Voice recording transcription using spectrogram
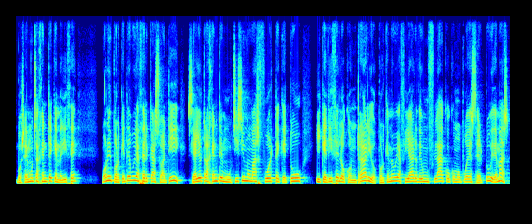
pues hay mucha gente que me dice, bueno, ¿y por qué te voy a hacer caso a ti si hay otra gente muchísimo más fuerte que tú y que dice lo contrario? ¿Por qué me voy a fiar de un flaco como puedes ser tú y demás?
